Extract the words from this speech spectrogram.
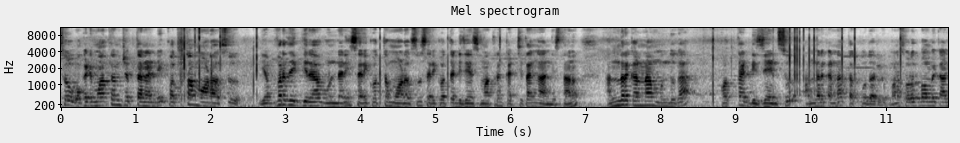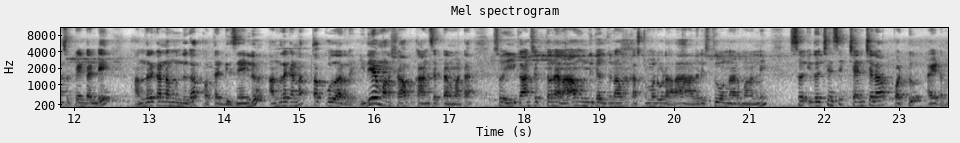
సో ఒకటి మాత్రం చెప్తానండి కొత్త మోడల్స్ ఎవరి దగ్గర ఉండని సరికొత్త మోడల్స్ సరికొత్త డిజైన్స్ మాత్రం ఖచ్చితంగా అందిస్తాను. అందరికన్నా ముందుగా కొత్త డిజైన్స్ అందరికన్నా తక్కువ ధరలు. మన సూరత్ బాంబే కాన్సెప్ట్ ఏంటండి? అందరికన్నా ముందుగా కొత్త డిజైన్లు అందరికన్నా తక్కువ ధరలు. ఇదే మన షాప్ కాన్సెప్ట్ అనమాట సో ఈ కాన్సెప్ట్తోనే అలా ముందుకెళ్తున్నాము. కస్టమర్ కూడా అలా ఆదరిస్తూ ఉన్నారు మనల్ని. సో ఇది వచ్చేసి చెంచల పట్టు ఐటమ్.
